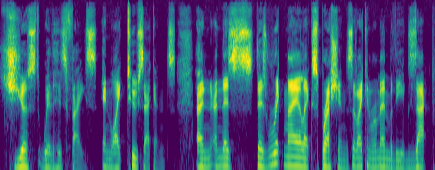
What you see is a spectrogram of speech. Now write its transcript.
just with his face in like two seconds. And and there's there's Rik Mayall expressions that i can remember the exact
